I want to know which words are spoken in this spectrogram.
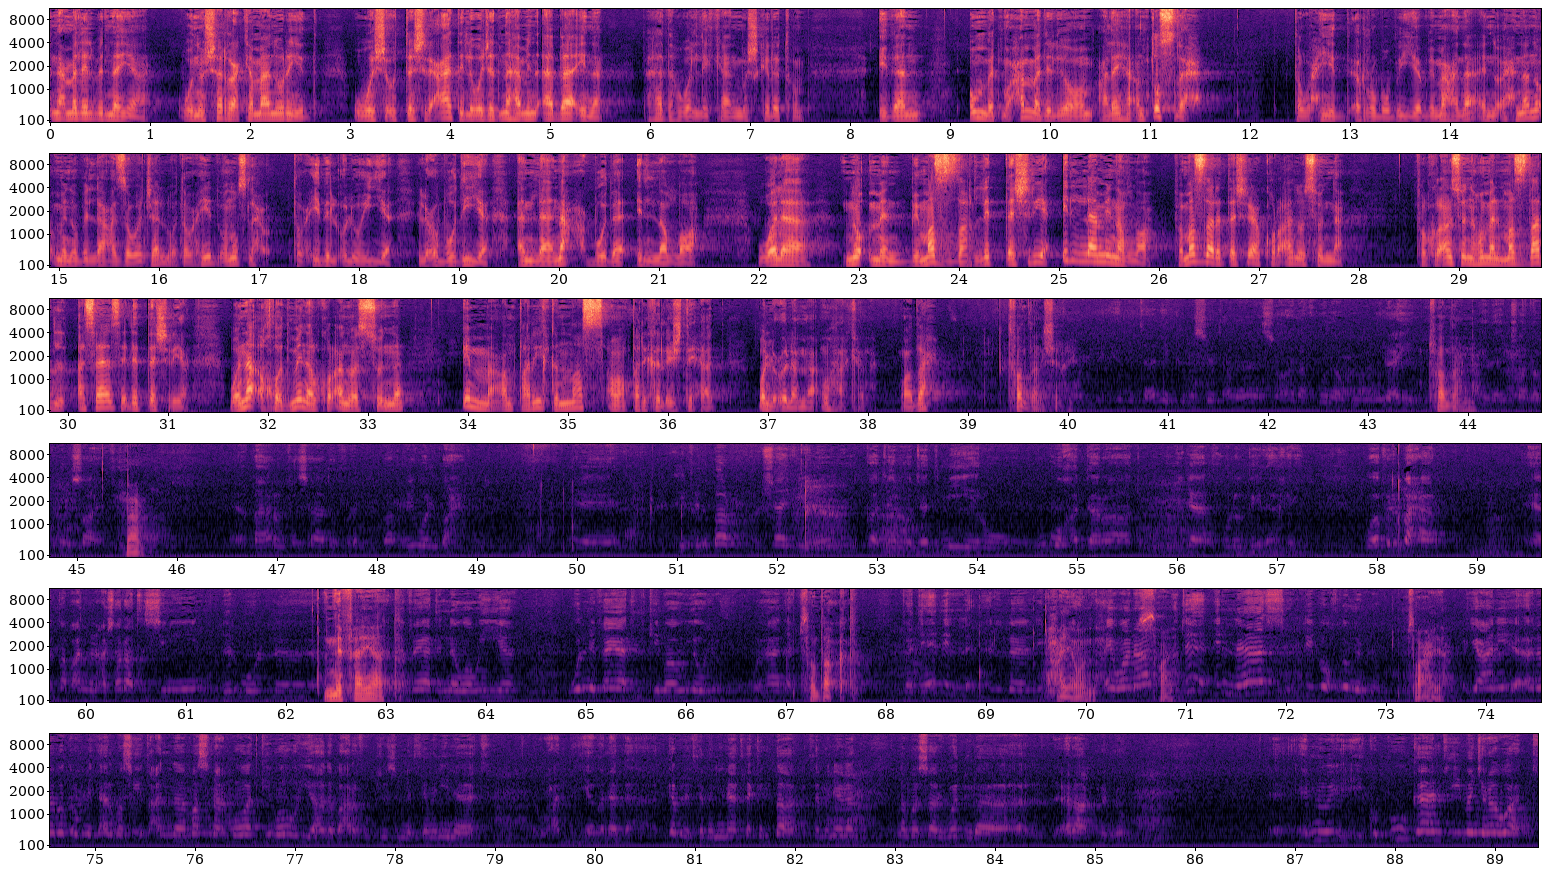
نعمل اللي بدنا إياه ونشرع كما نريد. والتشريعات اللي وجدناها من آبائنا. فهذا هو اللي كان مشكلتهم. إذا أمة محمد اليوم عليها أن تصلح توحيد الربوبية بمعنى أنه إحنا نؤمن بالله عز وجل وتوحيد ونصلح توحيد الألوهية العبودية أن لا نعبد إلا الله ولا نؤمن بمصدر للتشريع إلا من الله. فمصدر التشريع القرآن والسنة فالقرآن والسنة هما المصدر الأساسي للتشريع. ونأخذ من القرآن والسنة إما عن طريق النص أو عن طريق الاجتهاد والعلماء وهكذا. واضح؟ تفضل شيخي. تفضل. نعم. النفايات. النفايات النووية والنفايات الكيماوية وهذا. صدقت. حيوان. الحيوانات صحيح. وتأذي الناس اللي بيأخذوا منه. صحيح. يعني أنا بضرب مثال بسيط عن مصنع مواد كيماوية. هذا بعرفه بجزء من الثمانينات. قبل الثمانينات لكن ظهر بالثمانينات لما صار يودوا للعراق منه إنه يكبوه كان في مجراوات.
